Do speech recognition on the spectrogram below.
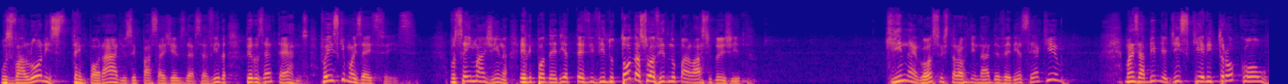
os valores temporários e passageiros dessa vida pelos eternos. Foi isso que Moisés fez. Você imagina, ele poderia ter vivido toda a sua vida no palácio do Egito. Que negócio extraordinário deveria ser aquilo. Mas a Bíblia diz que ele trocou.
